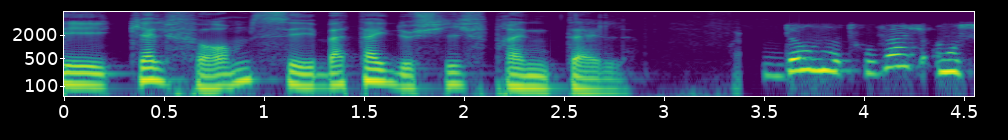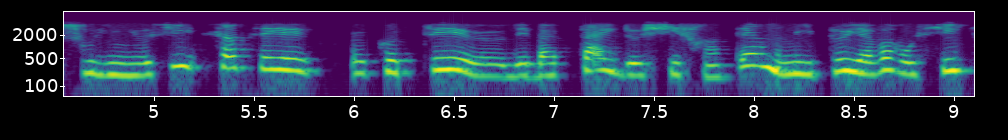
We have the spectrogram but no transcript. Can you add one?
Et quelle forme ces batailles de chiffres prennent-elles? Dans notre ouvrage, on souligne aussi, ça c'est côté euh, des batailles de chiffres internes, mais il peut y avoir aussi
